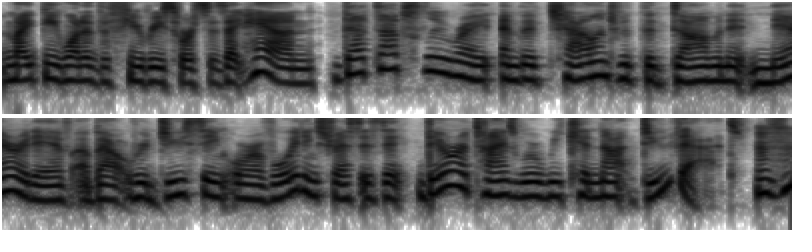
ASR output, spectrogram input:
might be one of the few resources at hand. That's absolutely right. And the challenge with the dominant narrative about reducing or avoiding stress is that there are times where we cannot do that. Mm-hmm.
